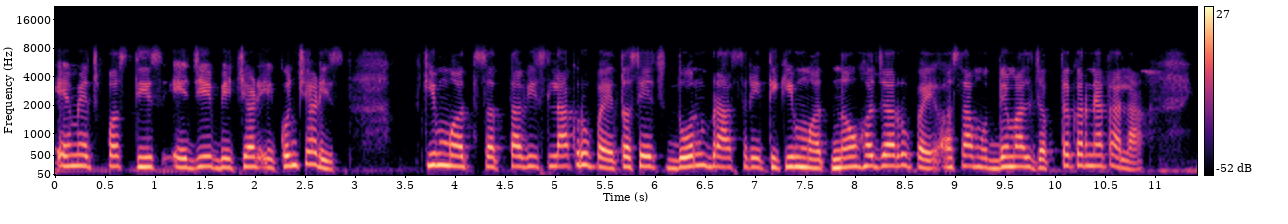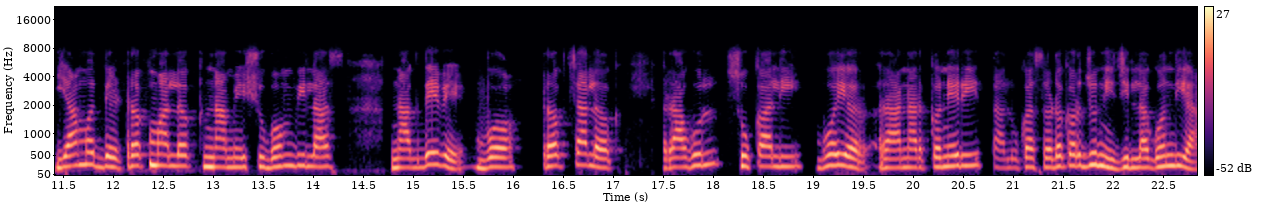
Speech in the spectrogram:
एम एच पस्तीस ए जे बेचाळ एकोणचाळीस किंमत सत्तावीस लाख रुपये तसेच दोन ब्रास रेती किंमत नऊ हजार रुपये असा मुद्देमाल जप्त करण्यात आला. यामध्ये ट्रक मालक नामे शुभम विलास नागदेवे व ट्रक चालक राहुल सुकाली भोयर राहणार कनेरी तालुका सडक अर्जुनी जिल्हा गोंदिया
